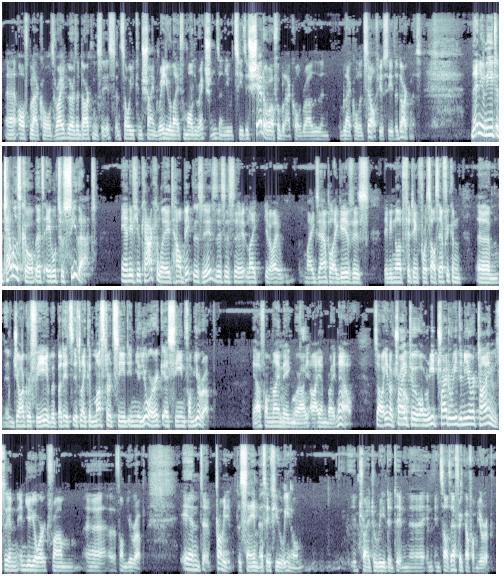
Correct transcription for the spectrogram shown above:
uh, of black holes, right where the darkness is, and so you can shine radio light from all directions, and you would see the shadow of a black hole rather than the black hole itself. You see the darkness. Then you need a telescope that's able to see that. And if you calculate how big this is, this is uh, like you know I, my example I give is maybe not fitting for South African um, geography, but, but it's, it's like a mustard seed in New York as seen from Europe yeah, from Nijmegen where I, I am right now. So you know, try wow. to or read try to read the New York Times in, in New York from uh, from Europe, and uh, probably the same as if you you know you try to read it in uh, in, in, South Africa from Europe.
